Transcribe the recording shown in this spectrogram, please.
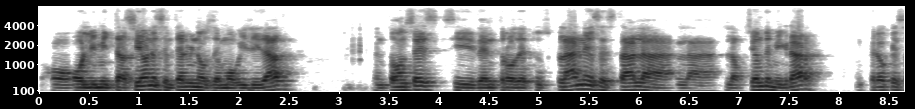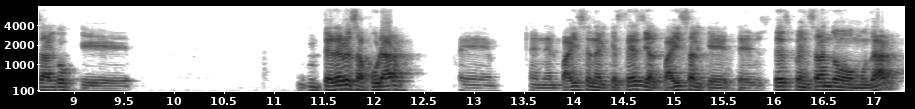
o, limitaciones en términos de movilidad. Entonces, si dentro de tus planes está la, opción de migrar, creo que es algo que te debes apurar eh, en el país en el que estés y al país al que te estés pensando mudar.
